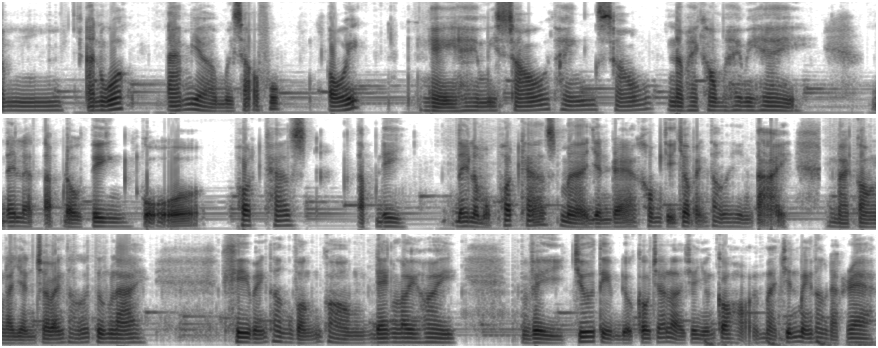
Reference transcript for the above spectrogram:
um, Anh Quốc 8 giờ 16 phút tối ngày 26 tháng 6 năm 2022 đây là tập đầu tiên của podcast tập đi. Đây là một podcast mà dành ra không chỉ cho bản thân hiện tại mà còn là dành cho bản thân ở tương lai. Khi bản thân vẫn còn đang loay hoay vì chưa tìm được câu trả lời cho những câu hỏi mà chính bản thân đặt ra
